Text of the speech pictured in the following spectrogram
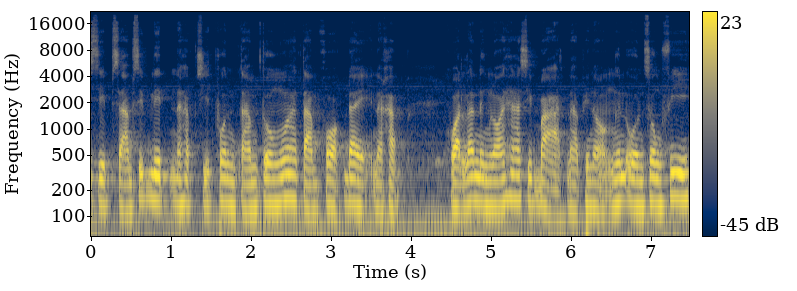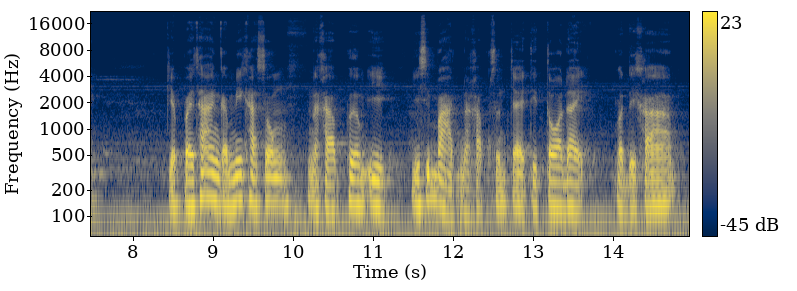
20-30 ลิตรนะครับฉีดพ่นตามตัวว่าตามคอกได้นะครับ ขวดละ 150 บาทนะพี่น้องเงินโอนส่งฟรีเก็บไปทางกับมีค่าส่งนะครับ เพิ่มอีก 20 บาทนะครับ สนใจติดต่อได้สวัสดีครับ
